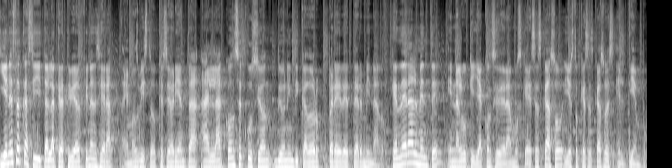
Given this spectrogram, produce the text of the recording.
y en esta casita la creatividad financiera hemos visto que se orienta a la consecución de un indicador predeterminado, generalmente en algo que ya consideramos que es escaso y esto que es escaso es el tiempo.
